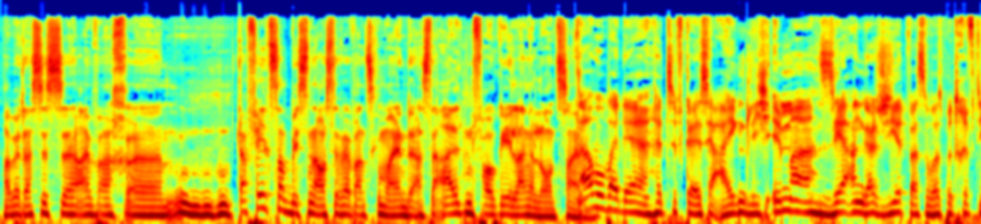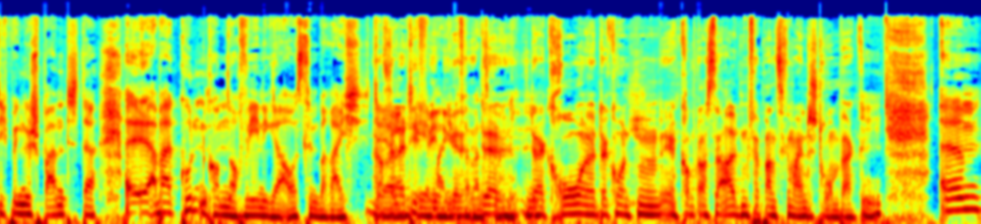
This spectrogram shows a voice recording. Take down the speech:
Aber das ist äh, einfach, äh, da fehlt es noch ein bisschen aus der Verbandsgemeinde, aus der alten VG Langenlohnsheim. Ja, wobei der Herr Zifka ist ja eigentlich immer sehr engagiert, was sowas betrifft. Ich bin gespannt. Da, äh, aber Kunden kommen noch weniger aus dem Bereich der Doch relativ ehemaligen wenige. Der, Verbandsgemeinde. der Gros der Kunden kommt aus der alten Verbandsgemeinde Stromberg. Mhm. Ähm,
